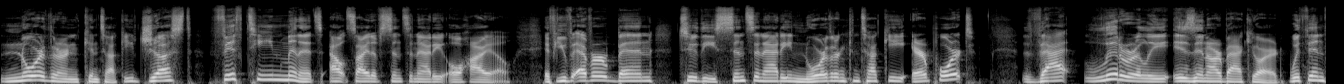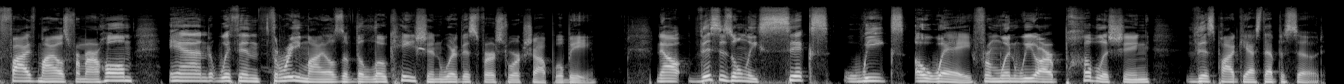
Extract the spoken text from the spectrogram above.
northern Kentucky, just 15 minutes outside of Cincinnati, Ohio. If you've ever been to the Cincinnati, northern Kentucky airport, that literally is in our backyard, within five miles from our home and within three miles of the location where this first workshop will be. Now, this is only six weeks away from when we are publishing this podcast episode.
